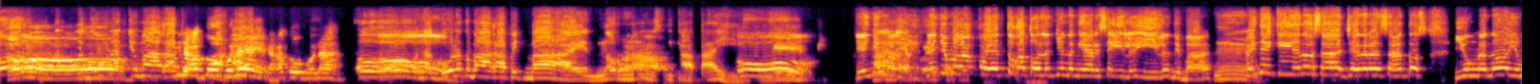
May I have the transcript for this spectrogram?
Oo. Oo. Nagulat yung mga Kasi nakatubo na kapitbahay. eh. Nakatubo na. Oo, Oo. nagulat ang mga kapitbahay. Normal Wow. si tatay. Oo. Yan yung, Ah, mga, yan, yan yung mga kwento katulad yung nangyari sa Iloilo, di ba? Mm. Ay, hindi, kay ano, sa General Santos, yung ano, yung,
